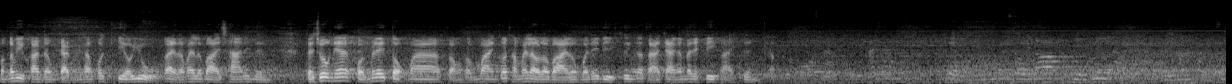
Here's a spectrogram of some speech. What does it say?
มันก็มีความจำกัดนะครับเพราะเคี้ยวอยู่ก็อาจจะทำให้ระบายช้านิดนึง แต่ช่วงนี้ฝนไม่ได้ตกมาสองสามวันก็ทำให้เราระบายลงไปได้ดีขึ้นก็สถานการณ์ก็น่าจะคลี่คลายขึ้นครับเห็นโดยรอบพื้นที่เราอันนี้มันฝั่งชิ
